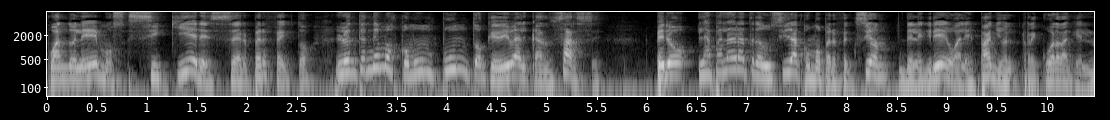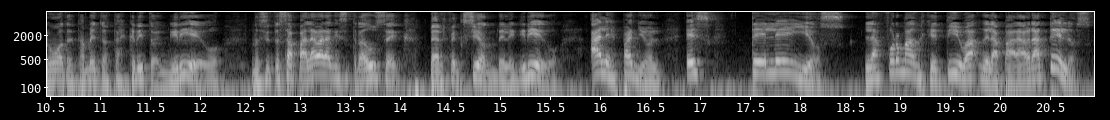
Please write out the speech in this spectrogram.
cuando leemos si quieres ser perfecto, lo entendemos como un punto que debe alcanzarse pero la palabra traducida como perfección del griego al español, recuerda que el Nuevo Testamento está escrito en griego, ¿no es cierto? Esa palabra que se traduce perfección del griego al español es teleios, la forma adjetiva de la palabra telos,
